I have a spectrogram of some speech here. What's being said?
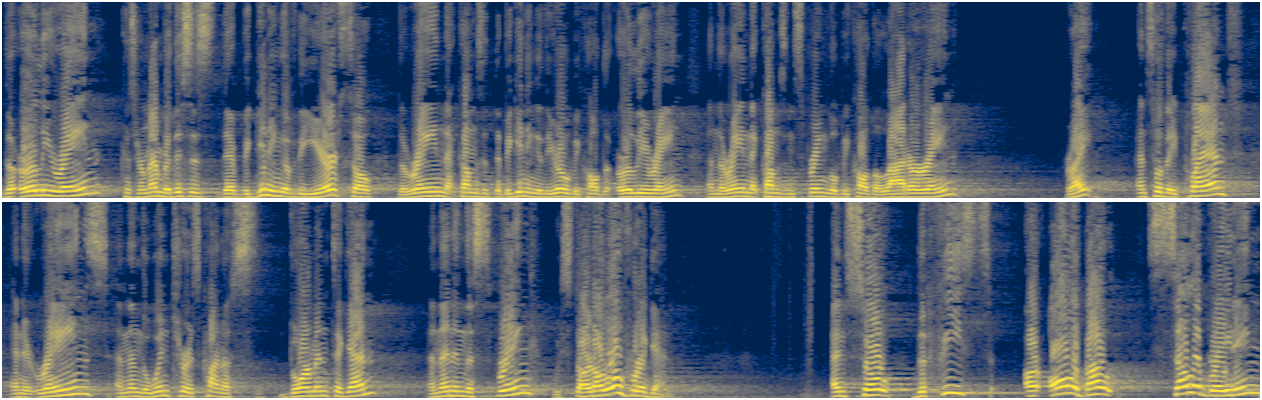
the early rain, because remember, this is the beginning of the year, so the rain that comes at the beginning of the year will be called the early rain, and the rain that comes in spring will be called the latter rain. Right? And so they plant, and it rains, and then the winter is kind of dormant again and then in the spring, we start all over again. And so the feasts are all about celebrating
